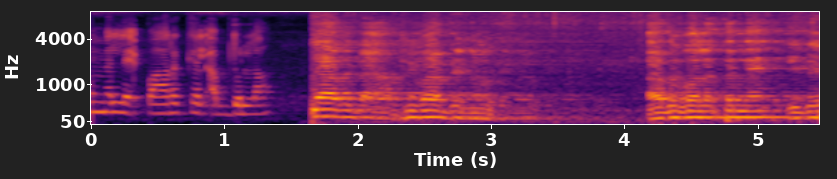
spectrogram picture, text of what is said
M L A Parakkal Abdulla. എല്ലാവിധ അഭിവാദ്യങ്ങളും. അതുപോലെ തന്നെ ഇത്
